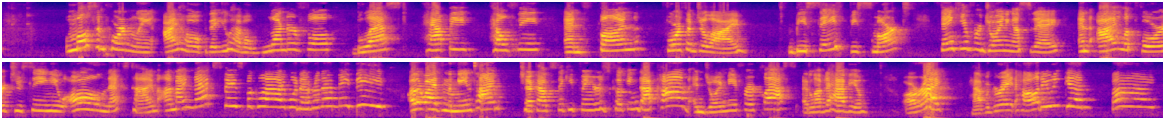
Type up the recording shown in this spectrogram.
Most importantly, I hope that you have a wonderful, blessed, happy, healthy, and fun 4th of July. Be safe, be smart. Thank you for joining us today. And I look forward to seeing you all next time on my next Facebook Live, whenever that may be. Otherwise, in the meantime, check out stickyfingerscooking.com and join me for a class. I'd love to have you. All right. Have a great holiday weekend. Bye.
